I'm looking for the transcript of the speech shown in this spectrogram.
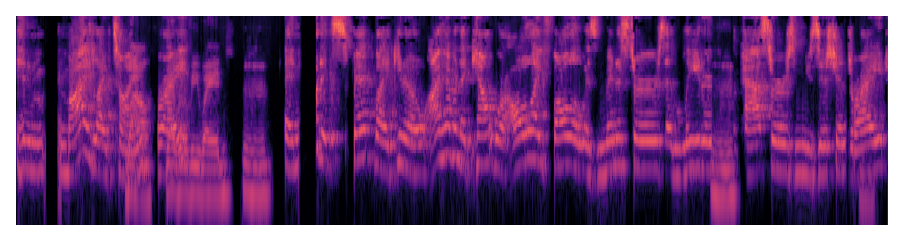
in my lifetime, wow. right? Roe v. Wade. Mm-hmm. And would expect, like, you know, I have an account where all I follow is ministers and leaders, mm-hmm. pastors, musicians, right?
